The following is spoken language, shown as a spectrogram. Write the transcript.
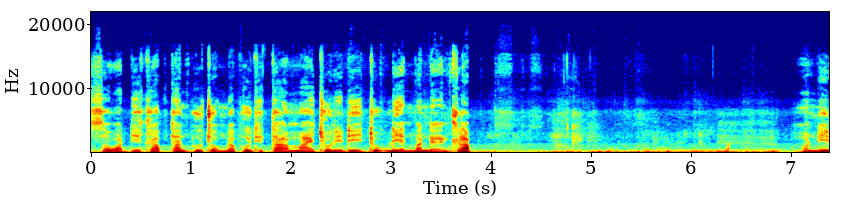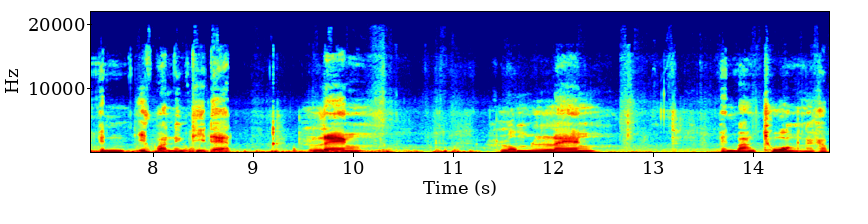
สวัสดีครับท่านผู้ชมและผู้ติดตามหมายช่วงดีๆทุเรียนบ้านเนินครับ วันนี้เป็นอีกวันหนึ่งที่แดดแรง ลมแรง เป็นบางช่วงนะครับ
